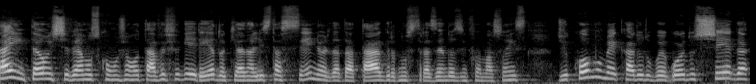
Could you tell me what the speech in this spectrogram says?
Tá aí, então, estivemos com o João Otávio Figueiredo, que é analista sênior da Datagro, nos trazendo as informações de como o mercado do boi gordo chega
